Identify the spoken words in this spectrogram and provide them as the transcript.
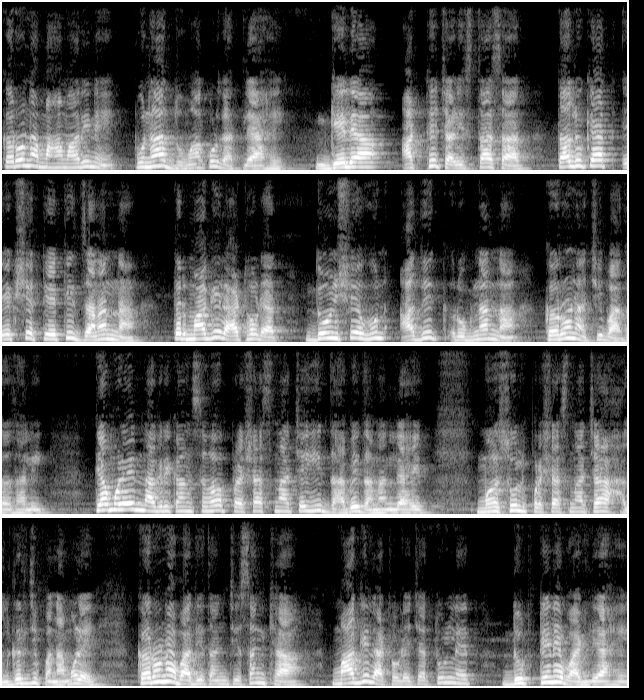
करोना महामारीने पुन्हा धुमाकूळ घातले आहे. गेल्या अठ्ठेचाळीस तासात तालुक्यात एकशे तेहतीस जणांना तर मागील आठवड्यात दोनशेहून अधिक रुग्णांना करोनाची बाधा झाली. त्यामुळे नागरिकांसह प्रशासनाचेही धाबे धनानले आहेत. महसूल प्रशासनाच्या हलगर्जीपणामुळे करोनाबाधितांची संख्या मागील आठवड्याच्या तुलनेत दुपटीने वाढली आहे.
